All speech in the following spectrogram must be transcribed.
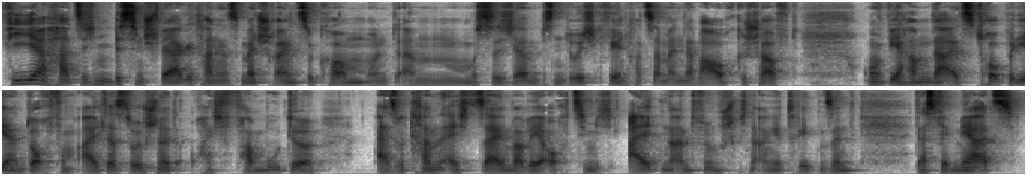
vier hat sich ein bisschen schwer getan, ins Match reinzukommen und ähm, musste sich ja ein bisschen durchquälen, hat es am Ende aber auch geschafft. Und wir haben da als Truppe, die dann doch vom Altersdurchschnitt, oh, ich vermute, also kann echt sein, weil wir ja auch ziemlich alten Anführungsstrichen angetreten sind, dass wir mehr als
